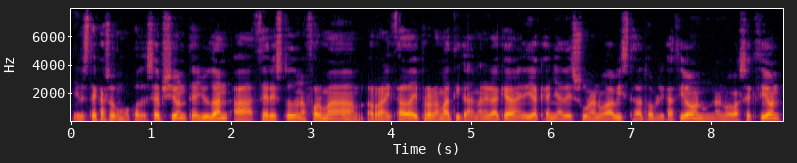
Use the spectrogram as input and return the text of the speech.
y en este caso como Codeception, te ayudan a hacer esto de una forma organizada y programática, de manera que a medida que añades una nueva vista a tu aplicación, una nueva sección,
